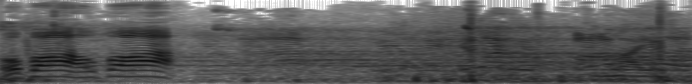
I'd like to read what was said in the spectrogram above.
好波啊！好波啊！唔系。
